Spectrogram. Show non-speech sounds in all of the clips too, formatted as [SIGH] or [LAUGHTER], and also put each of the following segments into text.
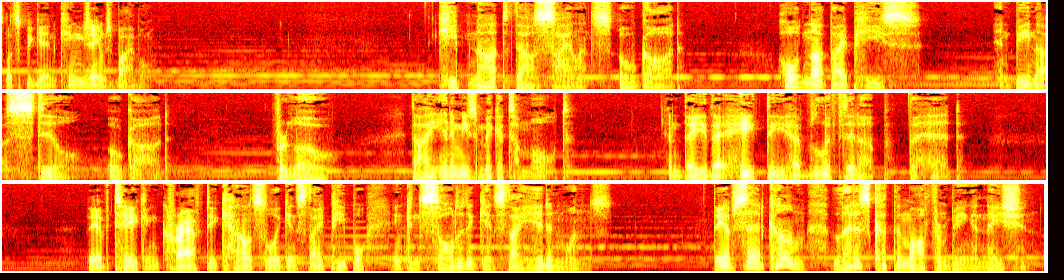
Let's begin. King James Bible. Keep not thou silence, O God. Hold not thy peace and be not still, O God. For lo, thy enemies make a tumult, and they that hate thee have lifted up the head. They have taken crafty counsel against thy people, and consulted against thy hidden ones. They have said, Come, let us cut them off from being a nation,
